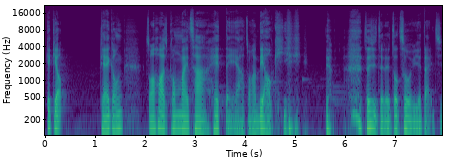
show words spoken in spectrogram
结果听伊讲，怎啊话讲卖差迄地啊，怎啊撩去，这是一个做错别的代志。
